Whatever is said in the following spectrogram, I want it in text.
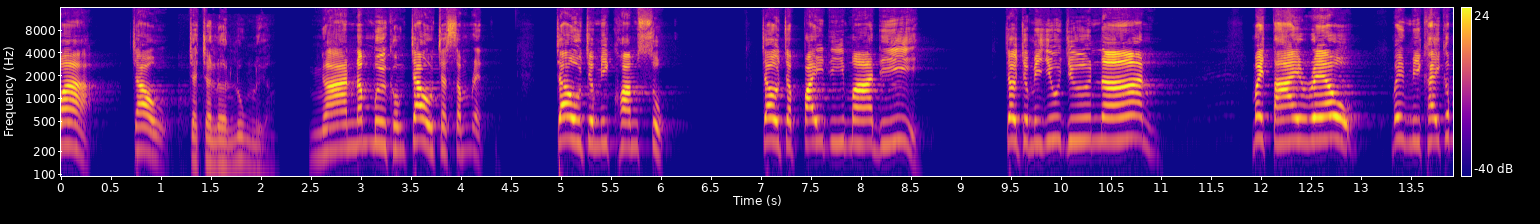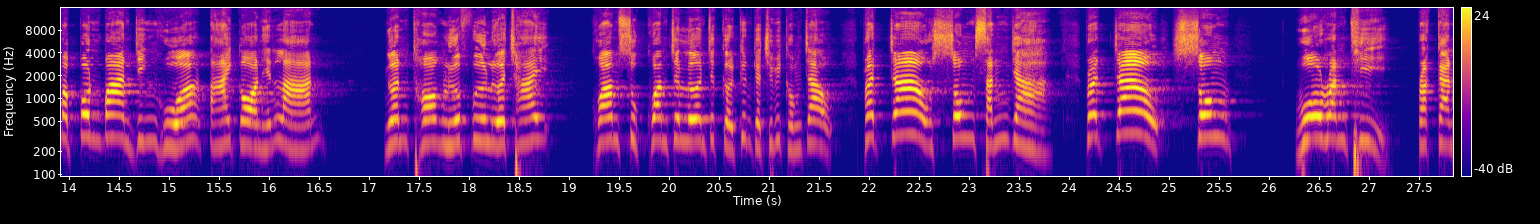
ว่าเจ้าจะเจริญรุ่งเรือง งานน้ำมือของเจ้าจะสำเร็จ เจ้าจะมีความสุข เจ้าจะไปดีมาดี เจ้าจะมียืยืนนาน ไม่ตายเร็ว ไม่มีใครเข้ามาป้นบ้านยิงหัว ตายก่อนเห็นหลาน เงินทองเหลือเฟือเหลือใช้ ความสุขความเจริญจะเกิดขึ้นกับชีวิตของเจ้า พระเจ้าทรงสัญญา พระเจ้าทรงวอรันทีประกัน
